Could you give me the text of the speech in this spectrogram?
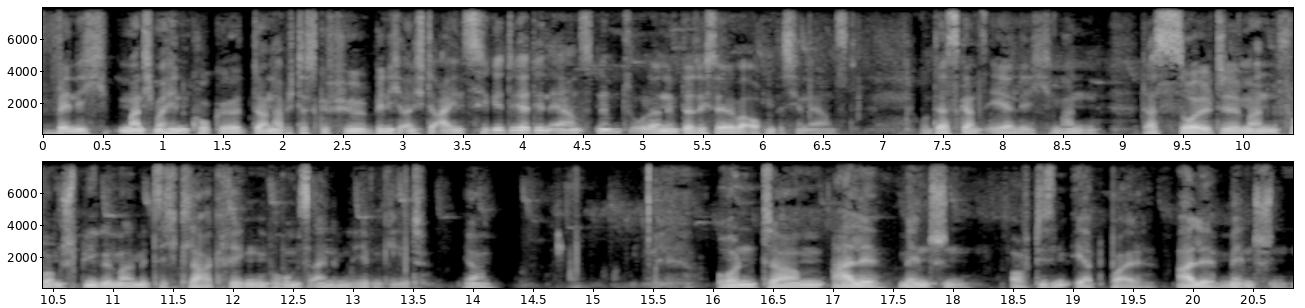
Wenn ich manchmal hingucke, dann habe ich das Gefühl, bin ich eigentlich der Einzige, der den ernst nimmt oder nimmt er sich selber auch ein bisschen ernst? Und das ganz ehrlich, Mann, das sollte man vorm Spiegel mal mit sich klarkriegen, worum es einem Leben geht. Ja. Und ähm, alle Menschen auf diesem Erdball, alle Menschen,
